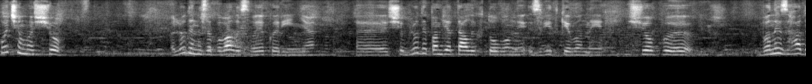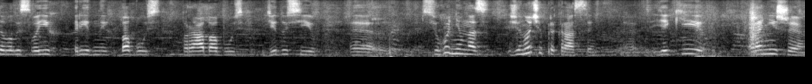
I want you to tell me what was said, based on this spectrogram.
Хочемо, щоб люди не забували своє коріння, щоб люди пам'ятали, хто вони, звідки вони, щоб е, вони згадували своїх рідних бабусь, прабабусь, дідусів. Е, Сьогодні в нас жіночі прикраси, е, які раніше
